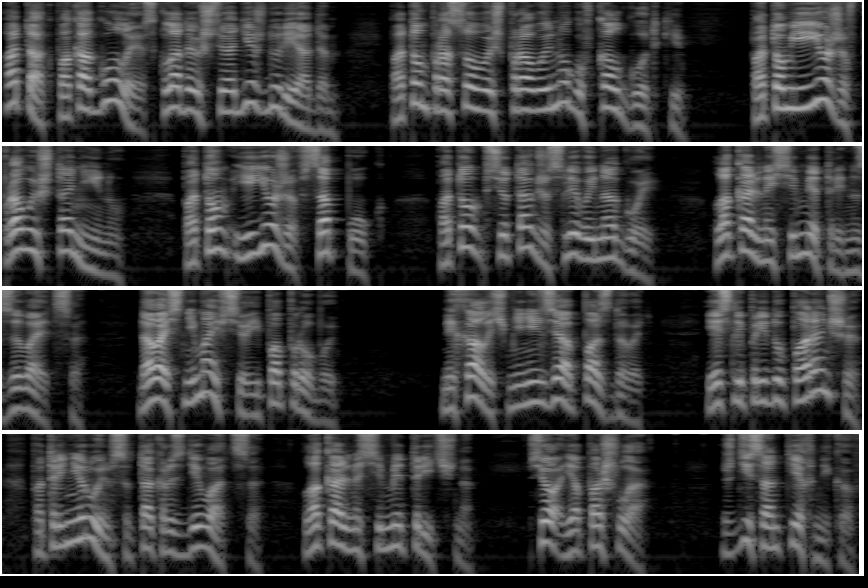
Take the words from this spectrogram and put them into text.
А так, пока голая, складываешь всю одежду рядом. Потом просовываешь правую ногу в колготки. Потом ее же в правую штанину. Потом ее же в сапог. Потом все так же с левой ногой. Локальной симметрией называется. Давай снимай все и попробуй. Михалыч, мне нельзя опаздывать. Если приду пораньше, потренируемся так раздеваться. Локально симметрично. Все, я пошла. Жди сантехников.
